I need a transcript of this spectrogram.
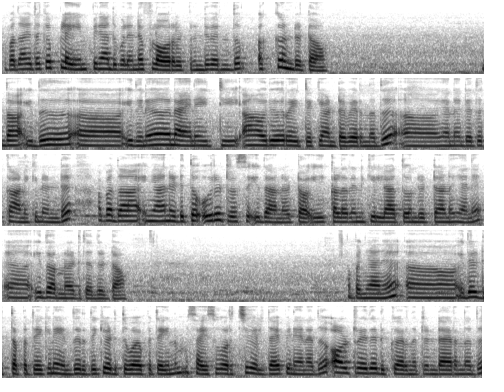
അപ്പോൾ അതായത് ഇതൊക്കെ പ്ലെയിൻ പിന്നെ അതുപോലെ തന്നെ ഫ്ലോറൽ പ്രിന്റ് വരുന്നതും ഒക്കെ ഉണ്ട് കേട്ടോ ഇതാ ഇത് ആ, ഇതിന് നയൻ എയ്റ്റി ആ ഒരു റേറ്റൊക്കെയാണ് കേട്ടോ വരുന്നത്. ഞാൻ എന്റെ ഇത് കാണിക്കുന്നുണ്ട്. അപ്പോൾ അതാ ഞാൻ എടുത്ത ഒരു ഡ്രസ്സ് ഇതാണ് കേട്ടോ ഈ കളർ എനിക്ക് ഇല്ലാത്തതുകൊണ്ടിട്ടാണ് ഞാൻ ഇതൊരെണ്ണം എടുത്തത് കേട്ടോ അപ്പം ഞാൻ ഇത് എടുത്തപ്പോഴത്തേക്കിനും ധൃതിക്ക് എടുത്തു പോയപ്പോഴത്തേക്കിനും സൈസ് കുറച്ച് വലുതായി. പിന്നെ ഞാനത് ഓൾട്ടർ ചെയ്ത് എടുക്കുമായിരുന്നിട്ടുണ്ടായിരുന്നത്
